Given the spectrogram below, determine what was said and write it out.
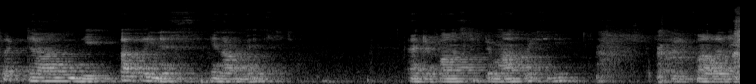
put down the ugliness in our midst and to foster democracy, equality,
